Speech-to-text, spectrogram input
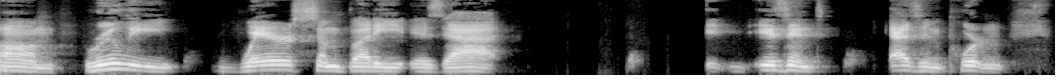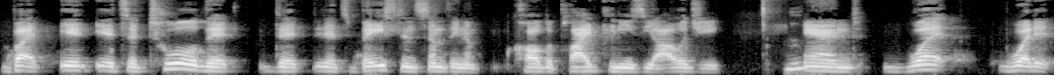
Um, really, where somebody is at isn't as important, but it, it's a tool that that it's based in something called applied kinesiology, mm-hmm. and what what it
